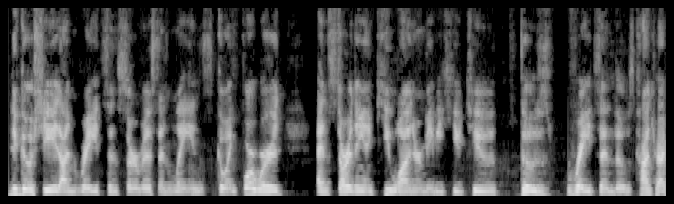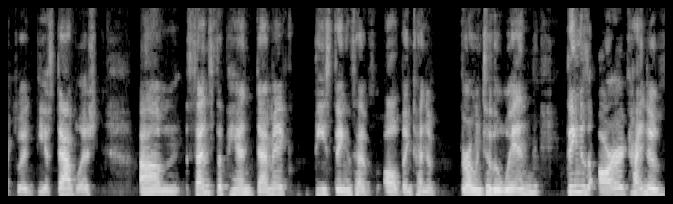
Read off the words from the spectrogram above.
negotiate on rates and service and lanes going forward. And starting in Q1 or maybe Q2, those rates and those contracts would be established. Um, since the pandemic, these things have all been kind of thrown to the wind. Things are kind of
